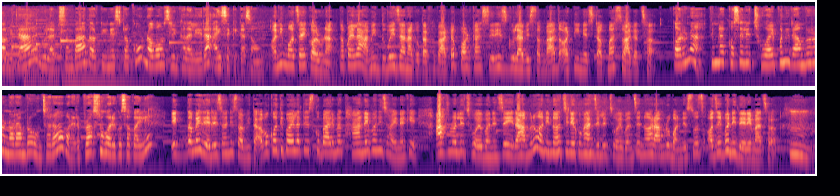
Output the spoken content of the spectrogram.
सविता गुलाबी सम्वाद टिनेस्टको नवौं श्रृङ्खला लिएर आइसकेका छौँ। अनि म चाहिँ करुणा। तपाईँलाई हामी दुवैजनाको तर्फबाट पडकास्ट सिरिज गुलाबी सम्वाद अटिनेस्टकमा स्वागत छ। करुणा तिमीलाई कसैले छुवाई पनि राम्रो र नराम्रो हुन्छ र भनेर प्रश्न गरेको छ कहिले? एकदमै धेरै छ नि सविता। अब कतिपयलाई त्यसको बारेमा थाहा नै पनि छैन कि। आफ्नोले छोयो भने चाहिँ राम्रो अनि नचिनेको मान्छेले छोयो भने चाहिँ नराम्रो भन्ने सोच अझै पनि धेरैमा छ।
